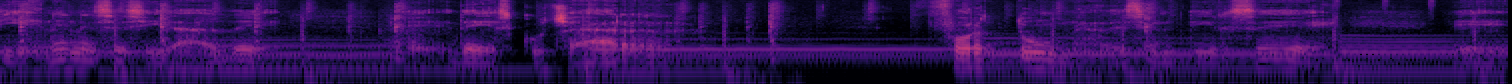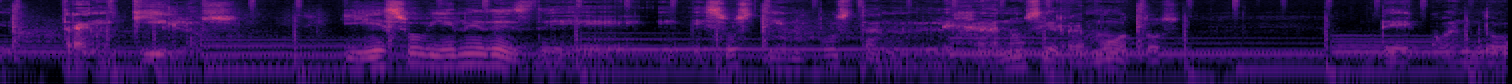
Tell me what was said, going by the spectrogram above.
tiene necesidad de, de escuchar fortuna, de sentirse eh, tranquilos. Y eso viene desde esos tiempos tan lejanos y remotos de cuando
